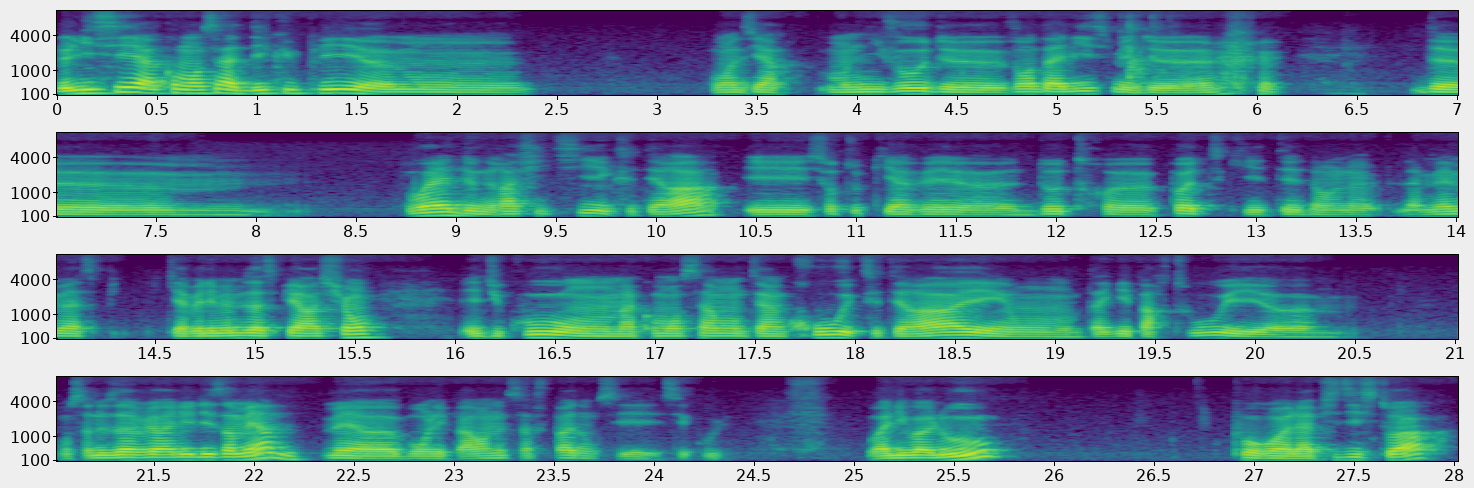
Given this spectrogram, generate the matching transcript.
le lycée a commencé à décupler, heu, mon comment dire? Mon niveau de vandalisme et de de, ouais, de graffiti et cetera et surtout qu'il y avait, heu, d'autres, potes qui étaient dans la même qui avaient les mêmes aspirations et du coup, on a commencé à monter un crew et cetera et on taguait partout et bon, ça nous avait valu des emmerdes, mais bon, les parents ne savent pas donc c'est cool. Walou walou pour, heu, la petite histoire.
